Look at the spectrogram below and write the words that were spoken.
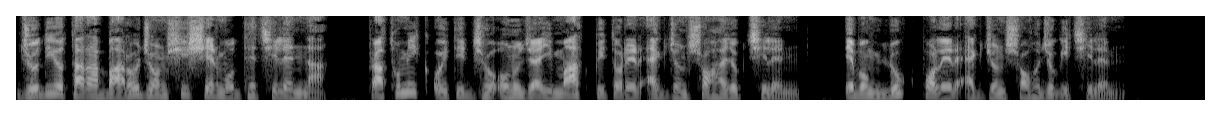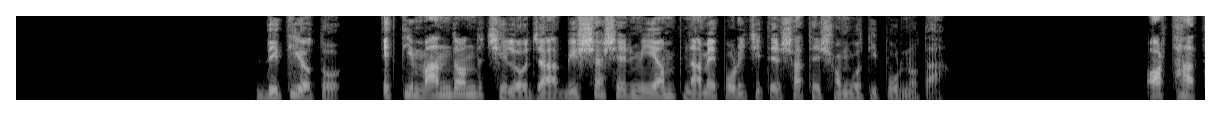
যদিও তারা বারো জন শিষ্যের মধ্যে ছিলেন না, প্রাথমিক ঐতিহ্য অনুযায়ী মার্ক পিতরের একজন সহায়ক ছিলেন, এবং লুক পলের একজন সহযোগী ছিলেন। দ্বিতীয়ত, একটি মানদণ্ড ছিল যা বিশ্বাসের নিয়ম নামে পরিচিতের সাথে সঙ্গতিপূর্ণতা। অর্থাৎ,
